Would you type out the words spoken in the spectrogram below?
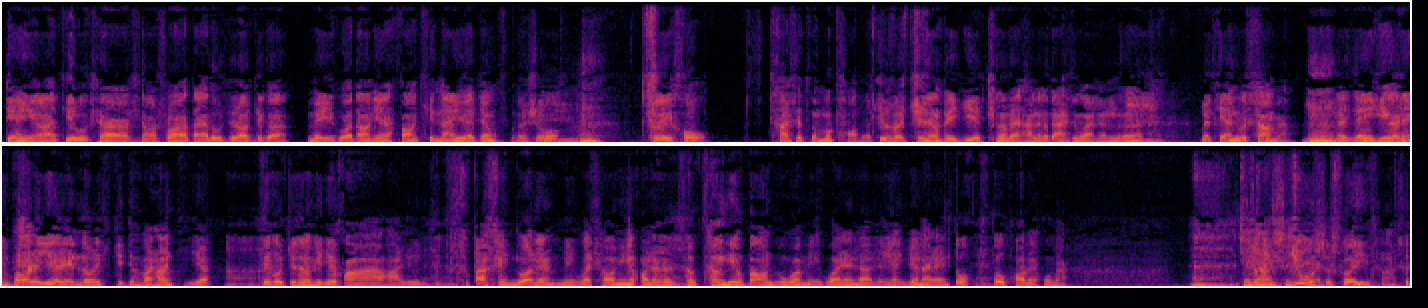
电影啊、纪录片啊、小说啊，大家都知道这个美国当年放弃南越政府的时候，嗯，最后他是怎么跑的？就是说直升飞机停在他那个大使馆的那个。那建筑上面，嗯，那人一个人抱着一个人都就就往上挤，啊。最后直升飞机哗哗哗就就把很多的美国侨民或者说曾曾经帮助过美国人的这些越南人都都抛在后面，嗯，就当时就是说一场是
